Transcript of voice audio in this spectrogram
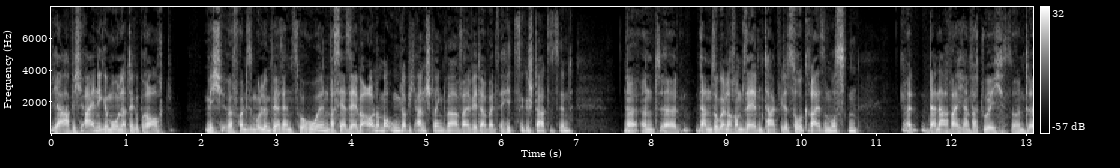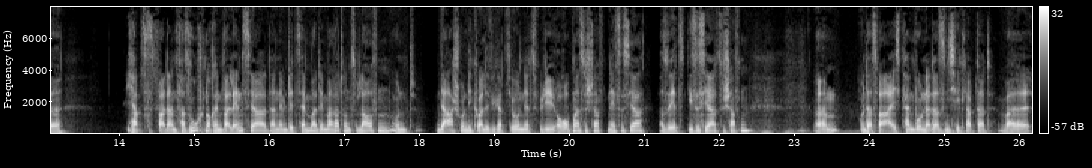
ja, habe ich einige Monate gebraucht, mich äh, von diesem Olympiarennen zu holen, was ja selber auch nochmal unglaublich anstrengend war, weil wir da bei der Hitze gestartet sind ne? und äh, dann sogar noch am selben Tag wieder zurückreisen mussten. Äh, danach war ich einfach durch. So, und äh, ich habe zwar dann versucht, noch in Valencia dann im Dezember den Marathon zu laufen und da schon die Qualifikation jetzt für die Europameisterschaft nächstes Jahr, also jetzt dieses Jahr zu schaffen. Ähm, und das war eigentlich kein Wunder, dass es nicht geklappt hat, weil,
